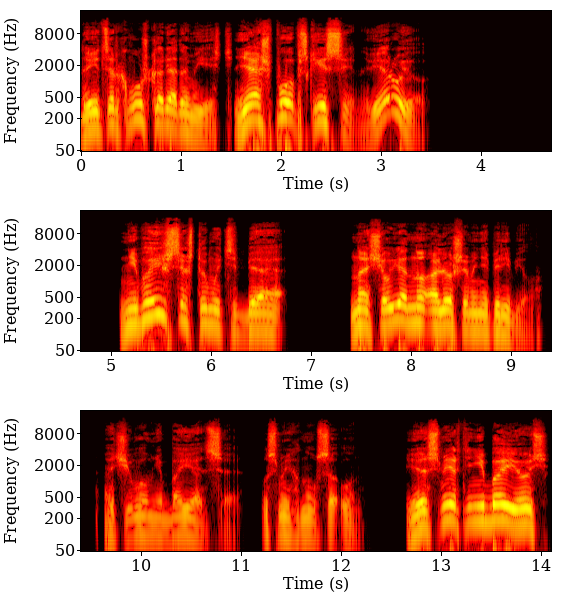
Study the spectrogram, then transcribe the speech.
Да и церквушка рядом есть. Я ж попский сын, верую. — Не боишься, что мы тебя... Начал я, но Алеша меня перебил. — А чего мне бояться? — усмехнулся он. Я смерти не боюсь.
